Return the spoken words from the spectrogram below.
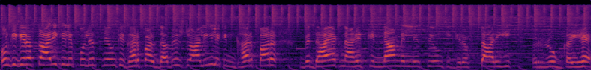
उनकी गिरफ्तारी के लिए पुलिस ने उनके घर पर दबिश डाली, लेकिन घर पर विधायक नाहिद के न मिलने से उनकी गिरफ्तारी रुक गई है।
